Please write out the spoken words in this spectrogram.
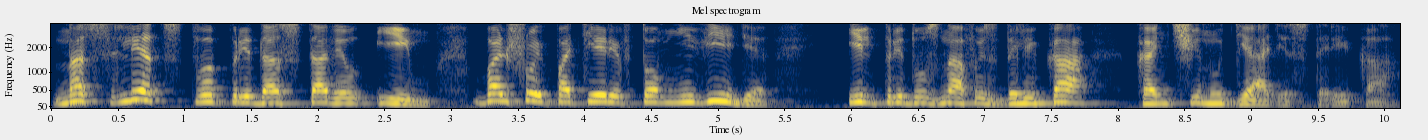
наследство предоставил им, большой потери в том не видя, или предузнав издалека кончину дяди-старика.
